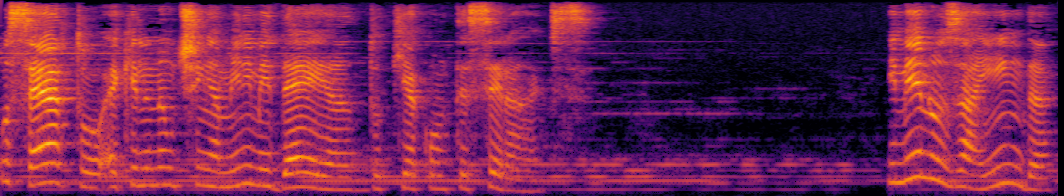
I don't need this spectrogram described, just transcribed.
O certo é que ele não tinha a mínima ideia do que acontecera antes. E menos ainda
